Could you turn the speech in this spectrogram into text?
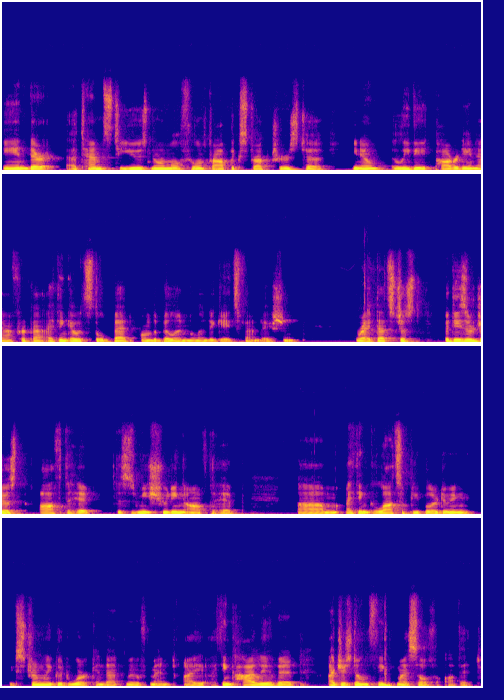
and their attempts to use normal philanthropic structures to you know alleviate poverty in Africa, I think I would still bet on the Bill and Melinda Gates Foundation. Right. That's just but these are just off the hip. This is me shooting off the hip. Um, I think lots of people are doing extremely good work in that movement. I, I think highly of it. I just don't think myself of it.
